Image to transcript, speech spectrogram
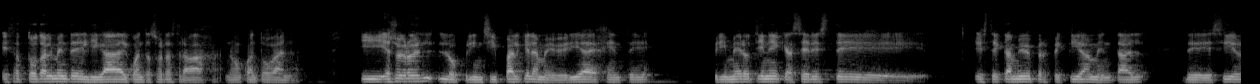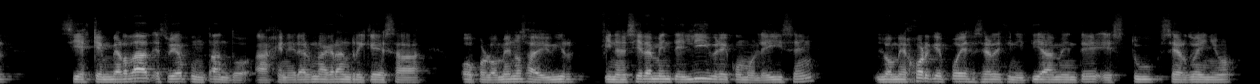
está totalmente desligada de cuántas horas trabaja, ¿no? Cuánto gana. Y eso creo que es lo principal que la mayoría de gente primero tiene que hacer este, este cambio de perspectiva mental de decir, si es que en verdad estoy apuntando a generar una gran riqueza o por lo menos a vivir financieramente libre, como le dicen, lo mejor que puedes hacer definitivamente es tú ser dueño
